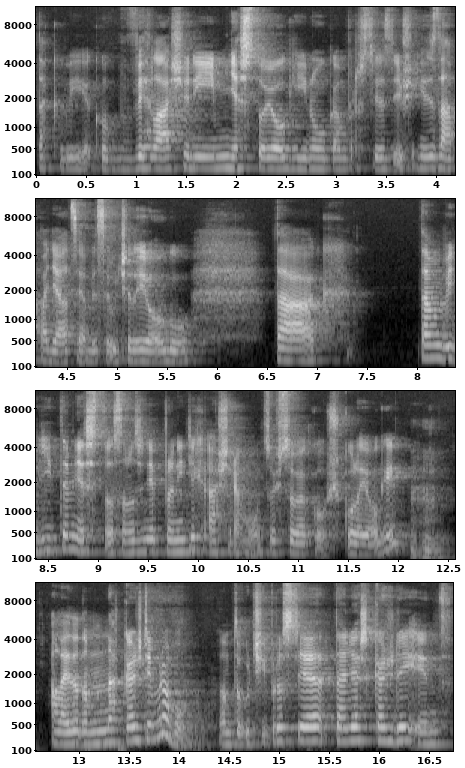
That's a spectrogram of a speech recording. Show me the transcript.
takový jako vyhlášený město jogínů, kam prostě jezdí všichni západáci, aby se učili jogu, tak tam vidíte město, samozřejmě plný těch ashramů, což jsou jako školy jogy, mm-hmm. Ale je to tam na každém rohu. Tam to učí prostě téměř každý int,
